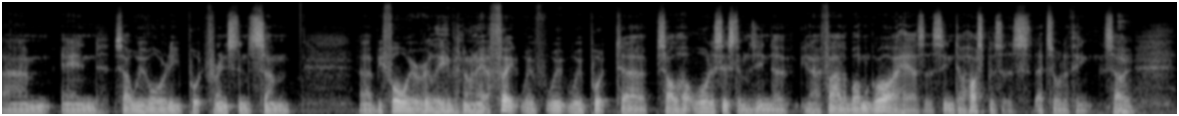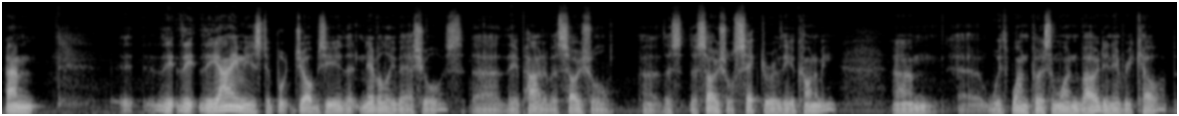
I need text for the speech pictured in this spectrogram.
Um, and so we've already put, for instance, some, uh, before we were really even on our feet, we've, we, we've put uh, solar hot water systems into, you know, Father Bob Maguire houses, into hospices, that sort of thing. So um, the, the, the aim is to put jobs here that never leave our shores. Uh, they're part of a social, uh, the, the social sector of the economy, um, uh, with one person, one vote in every co-op.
